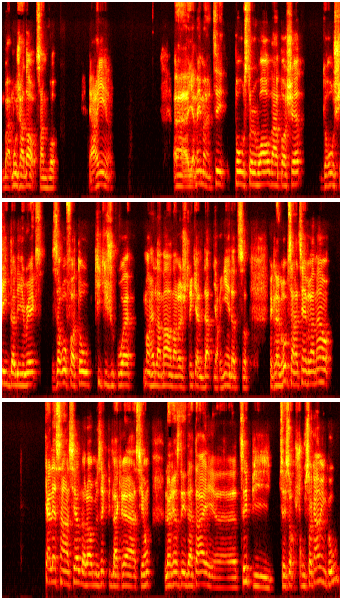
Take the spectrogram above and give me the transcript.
Ben, moi, j'adore, ça me va. Y a rien, là. Euh, Il y a même un poster wall dans la pochette, gros sheet de lyrics, zéro photo, qui qui joue quoi, manger de la merde, enregistrer quelle date, il n'y a rien de ça. Fait que le groupe s'en tient vraiment qu'à l'essentiel de leur musique puis de la création. Le reste des détails, euh, tu sais, puis c'est ça, je trouve ça quand même cool.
